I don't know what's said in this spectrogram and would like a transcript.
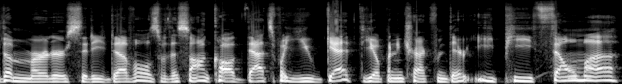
the Murder City Devils with a song called That's What You Get, the opening track from their EP Thelma.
